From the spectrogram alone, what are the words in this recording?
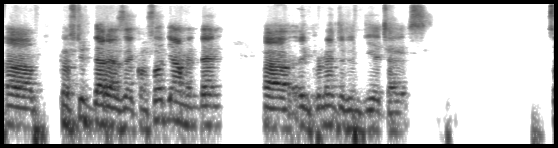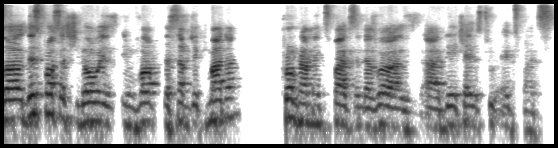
uh, constitute that as a consortium and then uh, implement it in DHIS. So this process should always involve the subject matter, program experts, and as well as uh, DHIS2 experts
